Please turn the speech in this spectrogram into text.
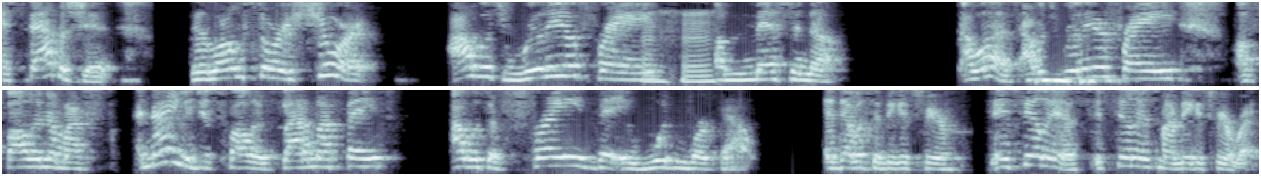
establish it. The long story short, I was really afraid mm-hmm. of messing up. I was. I was really afraid of falling on my, not even just falling flat on my face. I was afraid that it wouldn't work out. And that was the biggest fear. It still is. It still is my biggest fear, right?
